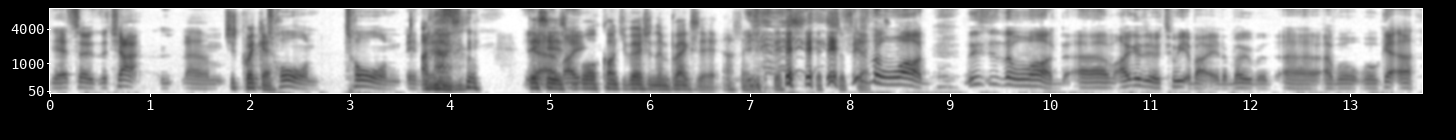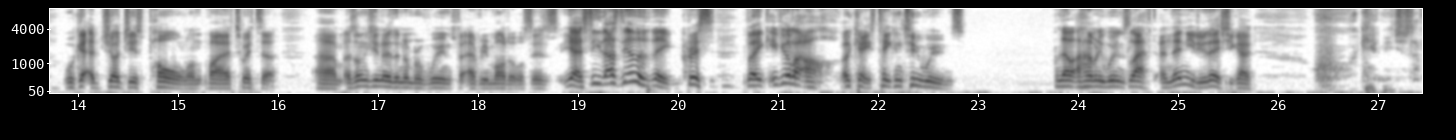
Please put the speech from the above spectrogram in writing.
yeah, so the chat um, Just quicker. torn, torn in this. This Yeah, is like- more controversial than Brexit, I think. This, this this is the one. This is the one. Um, I'm going to do a tweet about it in a moment, uh, and we'll we'll get a we'll get a judges poll on via Twitter. Um, as long as you know the number of wounds for every model, says yeah. See, that's the other thing, Chris. Like, if you're like, oh, okay, it's taken two wounds. Now, how many wounds left? And then you do this. You go, "Whew, okay, let me just have.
